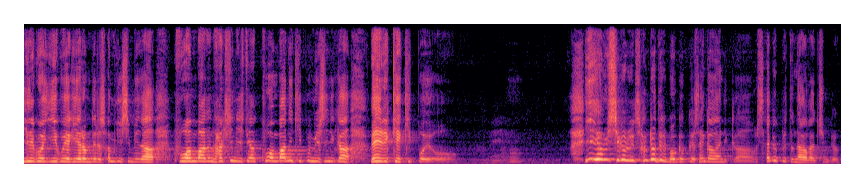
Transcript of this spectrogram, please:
1구 2구에게 여러분들을 섬기십니다. 구원받은 확신이 있으니까 구원받은 기쁨이 있으니까 왜 이렇게 기뻐요? 이 음식을 성도들이 먹을 거 생각하니까 새벽부터 나와가 준비하고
